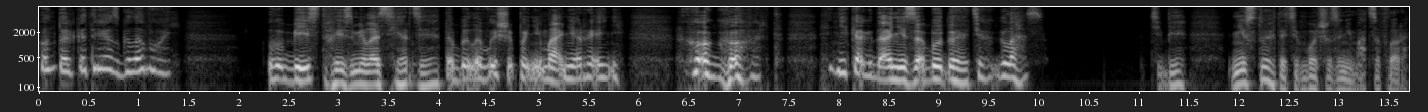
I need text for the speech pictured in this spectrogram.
он только тряс головой. Убийство из милосердия — это было выше понимания Рейни. О, Говард, никогда не забуду этих глаз. Тебе не стоит этим больше заниматься, Флора.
